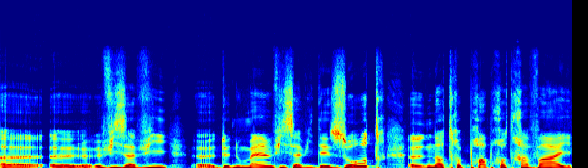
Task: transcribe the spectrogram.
euh, euh, vis-à-vis de nous-mêmes, vis-à-vis des autres, notre propre travail,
